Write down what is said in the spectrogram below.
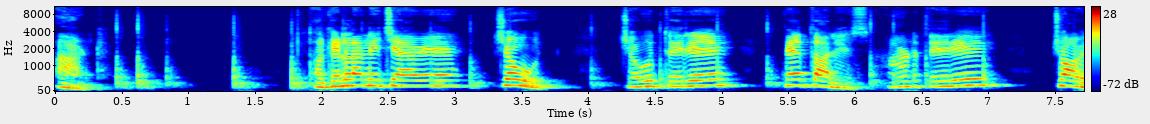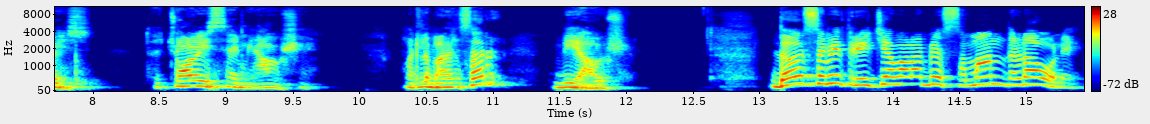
આઠ. તો કેટલા નીચે આવે? ચૌદ. ચૌદ તેરે બેતાલીસ આઠ તેરે ચોવીસ. તો ચોવીસ સેમી આવશે. મતલબ આન્સર બી આવશે. દસ સેમી ત્રિજ્યાવાળા બે સમાન દડાઓને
